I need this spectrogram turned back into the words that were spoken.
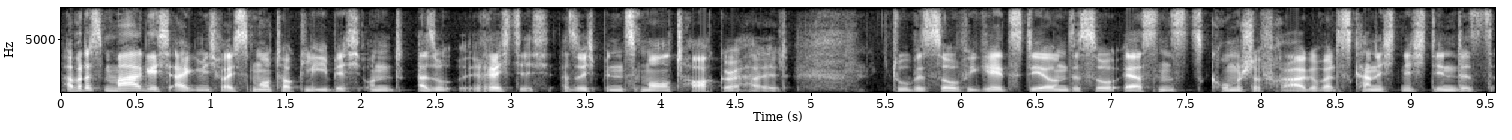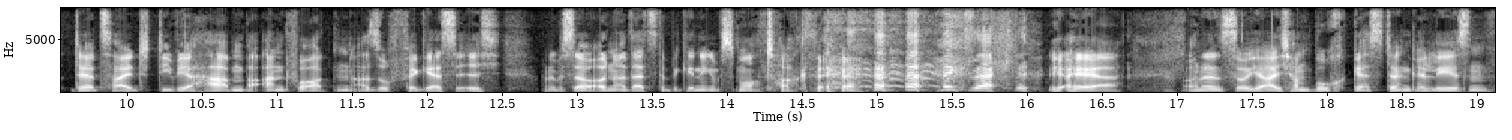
Aber das mag ich eigentlich, weil Smalltalk liebe ich. Und also richtig. Also ich bin Smalltalker halt. Du bist so, wie geht's dir? Und das ist so erstens komische Frage, weil das kann ich nicht in des, der Zeit, die wir haben, beantworten. Also vergesse ich. Und du bist so, oh no, that's the beginning of Smalltalk there. Exactly. ja, ja, ja. Und dann so, ja, ich habe ein Buch gestern gelesen.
